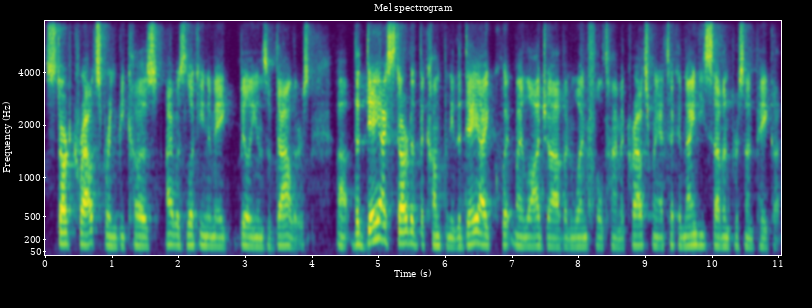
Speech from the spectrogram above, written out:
start CrowdSpring because I was looking to make billions of dollars. Uh, the day I started the company, the day I quit my law job and went full time at CrowdSpring, I took a 97% pay cut.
